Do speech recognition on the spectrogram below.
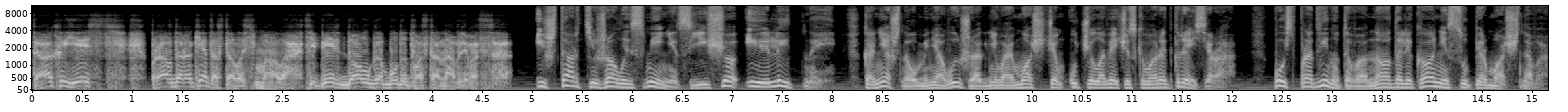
Так и есть. Правда, ракет осталось мало. Теперь долго будут восстанавливаться. Иштар тяжелый эсминец, еще и элитный. Конечно, у меня выше огневая мощь, чем у человеческого редкрейсера. Пусть продвинутого, но далеко не супермощного.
